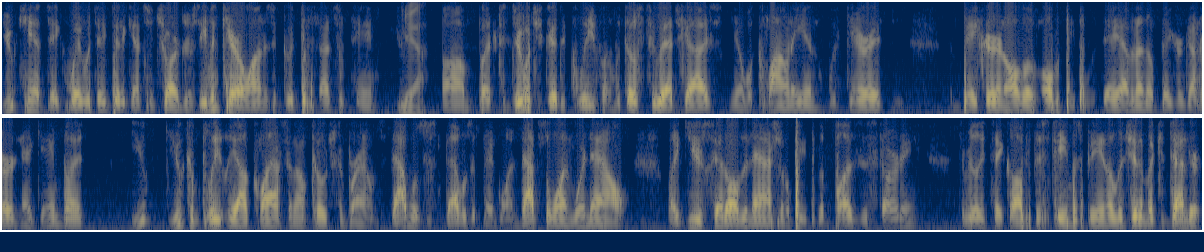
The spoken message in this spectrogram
you can't take away what they did against the Chargers. Even Carolina's a good defensive team. Yeah. Um, but to do what you did to Cleveland with those two edge guys, you know, with Clowney and with Garrett and Baker and all the all the people that they have, and I know Baker got hurt in that game, but you you completely outclassed and outcoached the Browns. That was that was a big one. That's the one where now, like you said, all the national people, the buzz is starting to really take off this team as being a legitimate contender.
